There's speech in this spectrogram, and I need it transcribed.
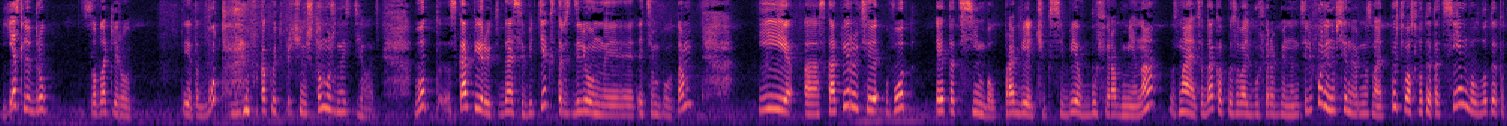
Если вдруг заблокируют этот бот по какой-то причине, что можно сделать? Вот скопируйте да, себе текст, разделенный этим ботом, и э, скопируйте вот этот символ, пробельчик себе в буфер обмена. Знаете, да, как вызывать буфер обмена на телефоне, ну все, наверное, знают. Пусть у вас вот этот символ, вот этот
